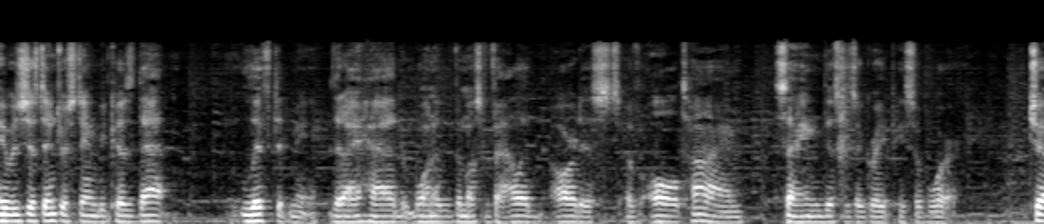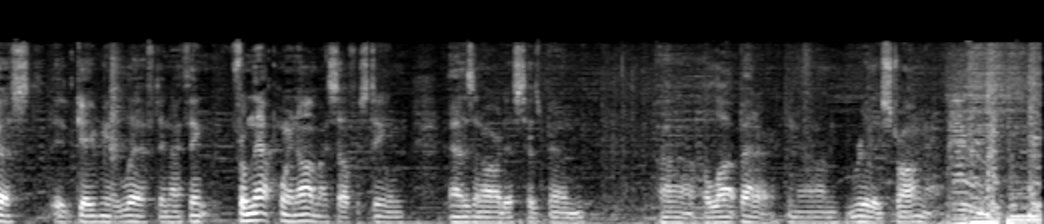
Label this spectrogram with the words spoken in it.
it was just interesting because that lifted me that I had one of the most valid artists of all time saying this is a great piece of work. Just, it gave me a lift, and I think from that point on, my self esteem as an artist has been uh, a lot better. You know, I'm really strong now.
